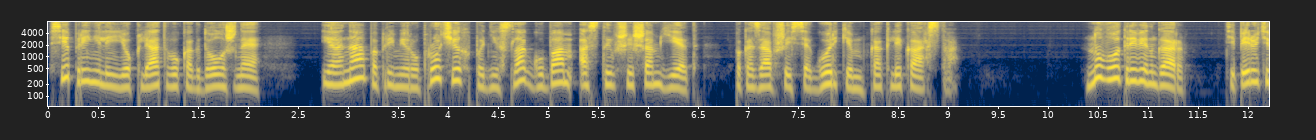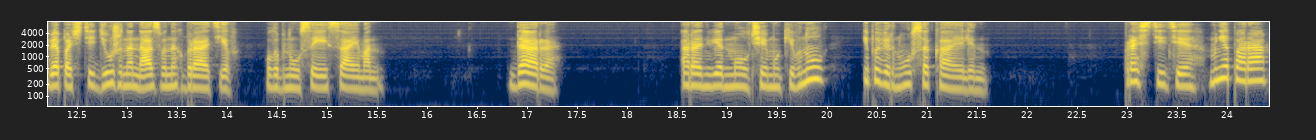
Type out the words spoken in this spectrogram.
все приняли ее клятву как должное, и она, по примеру прочих, поднесла к губам остывший шамьет, показавшийся горьким, как лекарство. Ну вот, Ревенгар, теперь у тебя почти дюжина названных братьев, улыбнулся ей Саймон. Дара. Аранвен молча ему кивнул и повернулся к Айлин. «Простите, мне пора»,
